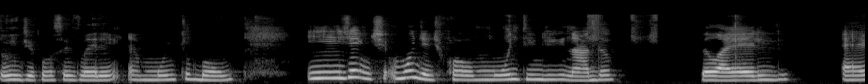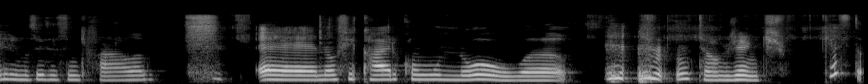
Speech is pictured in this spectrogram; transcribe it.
Eu indico vocês lerem, é muito bom. E, gente, um monte de gente ficou muito indignada pela Ellie. Ellie, não sei se é assim que fala. É, não ficar com o Noah. então, gente, questão.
